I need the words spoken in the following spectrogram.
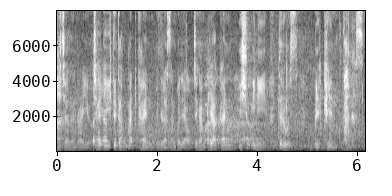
di jalan raya. Jadi kita dapatkan penjelasan beliau. Jangan biarkan isu ini terus bikin panas.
